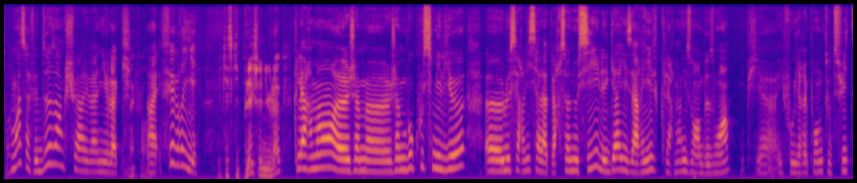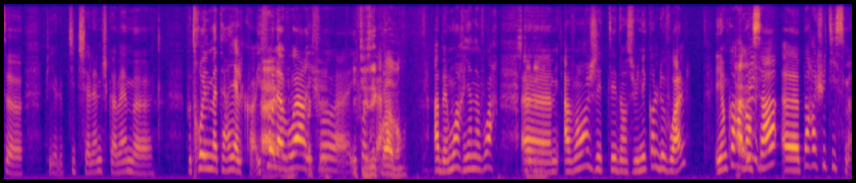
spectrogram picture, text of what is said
toi? Moi, ça fait deux ans que je suis arrivée à New Lock. D'accord. Ouais, février. Et qu'est-ce qui te plaît chez New Lock? Clairement, euh, j'aime euh, j'aime beaucoup ce milieu, euh, le service à la personne aussi. Les gars, ils arrivent, clairement, ils ont un besoin. Et puis, euh, il faut y répondre tout de suite. puis, il y a le petit challenge quand même. Il faut trouver le matériel, quoi. Il faut Ah, l'avoir, il faut, euh, il Et faut tu faisais faire. quoi avant? Ah ben moi, rien à voir. Euh, avant, j'étais dans une école de voile. Et encore Ah avant oui ça, euh, parachutisme.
